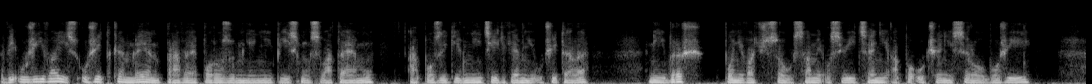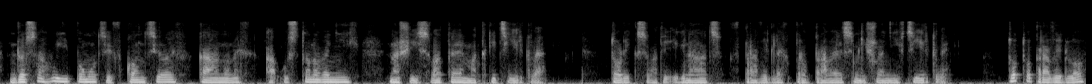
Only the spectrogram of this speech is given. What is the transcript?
využívají s užitkem nejen pravé porozumění písmu svatému a pozitivní církevní učitele, nýbrž, poněvadž jsou sami osvíceni a poučeni silou boží, dosahují pomoci v koncilech, kánonech a ustanoveních naší svaté matky církve. Tolik svatý Ignác v pravidlech pro pravé smýšlení v církvi. Toto pravidlo,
